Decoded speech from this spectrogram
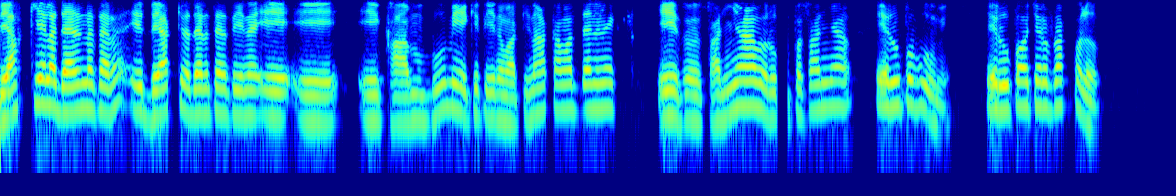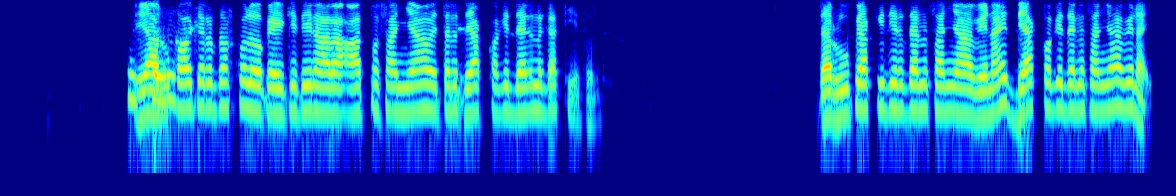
දෙයක් කියලා දැනෙන තැන ඒ දෙයක් කියලා දැනෙන තැන තියෙන ඒ ඒ ඒ කාම භූමිය ඒකේ තියෙන වටිනාකමක් දැනෙන එක ඒ සංඥාව රූප සංඥාව ඒ රූප භූමිය ඒ රූපාවචර බ්‍රහ්මලෝක. ඒ අරූපාවචර බ්‍රහ්මලෝක ඒකේ තියෙන අර ආත්ම සංඥාව එතන දෙයක් වගේ දැනෙන ගතිය තුළ. දැන් රූපයක් විදිහට දැනෙන සංඥාව වෙනයි දෙයක් වගේ දැනෙන සංඥාව වෙනයි.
